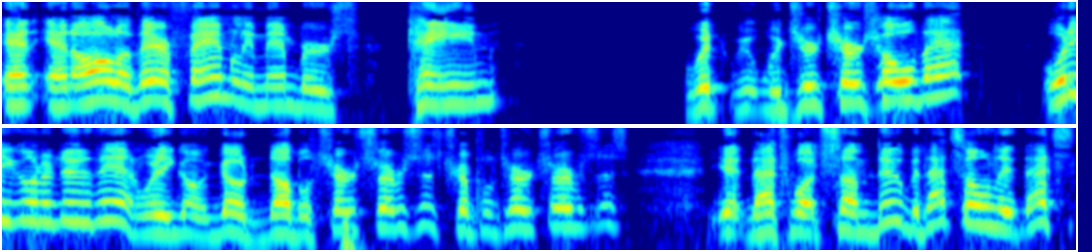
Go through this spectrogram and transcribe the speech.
And, and all of their family members came. Would, would your church hold that? What are you going to do then? What are you going to go to double church services, triple church services? Yeah, that's what some do, but that's only that's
